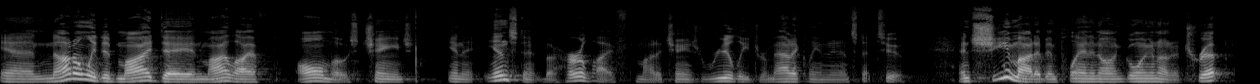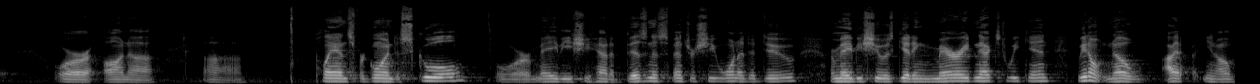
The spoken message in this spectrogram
And not only did my day and my life almost change in an instant, but her life might have changed really dramatically in an instant too. And she might have been planning on going on a trip or on a, uh, plans for going to school, or maybe she had a business venture she wanted to do, or maybe she was getting married next weekend. We don't know. I, you know,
